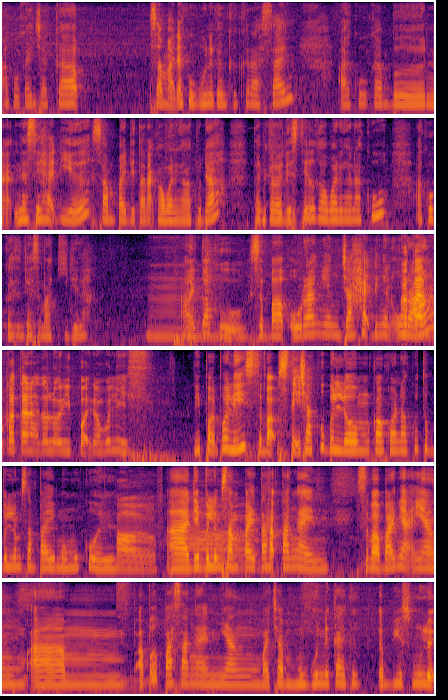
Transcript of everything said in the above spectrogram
aku akan cakap sama ada aku gunakan kekerasan, aku akan bernasihat dia sampai dia tak nak kawan dengan aku dah. Tapi kalau dia still kawan dengan aku, aku akan sentiasa maki dia lah. Hmm. Ah itu aku sebab orang yang jahat dengan Kau tak, orang kau tak nak tolong report polis? Report polis sebab stage aku belum kawan-kawan aku tu belum sampai memukul. Oh, Ah dia belum sampai tahap tangan sebab banyak yang um, apa pasangan yang macam menggunakan ke, abuse mulut,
